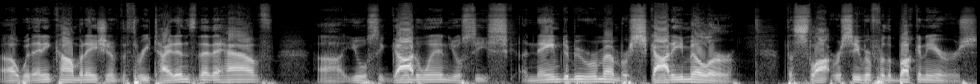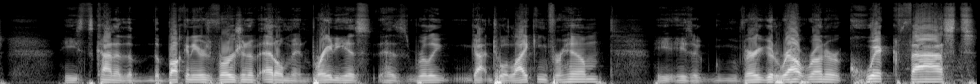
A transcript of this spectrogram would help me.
uh, with any combination of the three tight ends that they have. Uh, you'll see Godwin. You'll see a name to be remembered, Scotty Miller, the slot receiver for the Buccaneers. He's kind of the, the Buccaneers version of Edelman. Brady has, has really gotten to a liking for him. He, he's a very good route runner, quick, fast.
